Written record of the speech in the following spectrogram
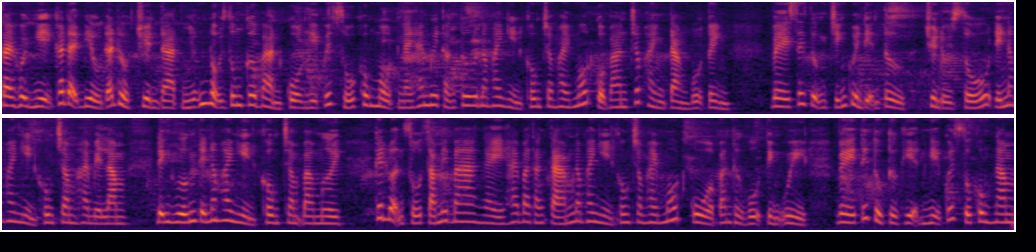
Tại hội nghị, các đại biểu đã được truyền đạt những nội dung cơ bản của nghị quyết số 01 ngày 20 tháng 4 năm 2021 của Ban chấp hành Đảng Bộ tỉnh về xây dựng chính quyền điện tử, chuyển đổi số đến năm 2025, định hướng đến năm 2030, kết luận số 83 ngày 23 tháng 8 năm 2021 của Ban Thường vụ tỉnh ủy về tiếp tục thực hiện nghị quyết số 05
